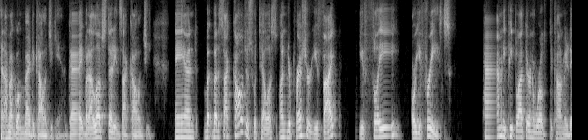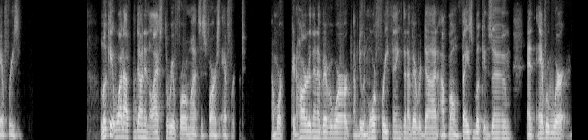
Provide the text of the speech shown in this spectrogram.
and I'm not going back to college again. Okay. But I love studying psychology. And, but, but a psychologist would tell us under pressure, you fight, you flee, or you freeze. How many people out there in the world's economy today are freezing? Look at what I've done in the last three or four months as far as effort. I'm working harder than I've ever worked. I'm doing more free things than I've ever done. I'm on Facebook and Zoom and everywhere,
